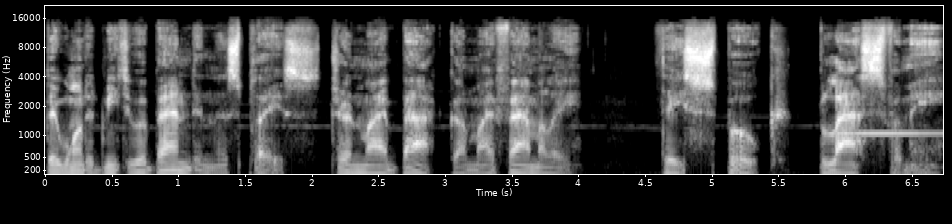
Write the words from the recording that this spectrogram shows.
They wanted me to abandon this place, turn my back on my family. They spoke blasphemy.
